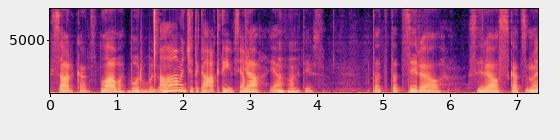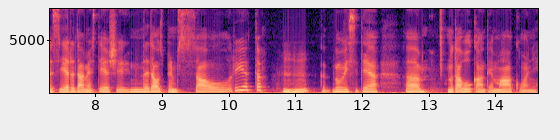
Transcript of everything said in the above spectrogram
Sarkans, lava burbuļo. Ah, viņš ir tā kā aktīvs. Ja? Jā, jā mm -hmm. aktīvs. Tad, tad ir reāli seriāls skats. Mēs ieradāmies tieši nedaudz pirms saulrieta, mm -hmm. kad nu, visi tie uh, no tā vulkāna tie mākoņi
